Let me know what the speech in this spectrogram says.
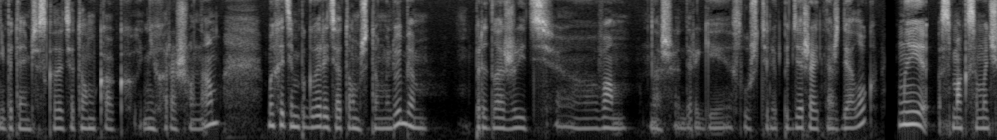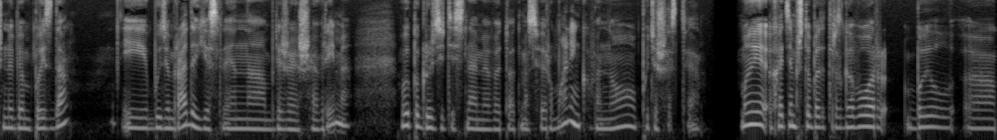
не пытаемся сказать о том, как нехорошо нам. Мы хотим поговорить о том, что мы любим, предложить э, вам, наши дорогие слушатели, поддержать наш диалог. Мы с Максом очень любим поезда, и будем рады, если на ближайшее время вы погрузитесь с нами в эту атмосферу маленького, но путешествия. Мы хотим, чтобы этот разговор был, э,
